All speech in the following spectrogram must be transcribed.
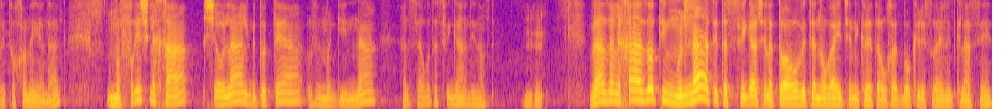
בתוך המעי הדק, הוא מפריש לך שעולה על גדותיה ומגינה על שערות הספיגה העדינות. ואז הלכה הזאת היא מונעת את הספיגה של התוארובת הנוראית שנקראת ארוחת בוקר ישראלית קלאסית,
